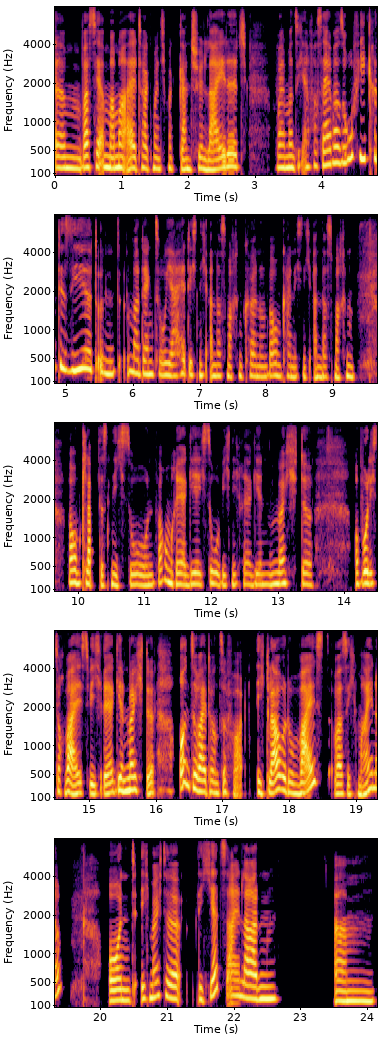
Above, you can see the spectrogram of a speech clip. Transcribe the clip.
ähm, was ja im Mama-Alltag manchmal ganz schön leidet, weil man sich einfach selber so viel kritisiert und immer denkt so, ja, hätte ich nicht anders machen können und warum kann ich es nicht anders machen? Warum klappt das nicht so und warum reagiere ich so, wie ich nicht reagieren möchte, obwohl ich doch weiß, wie ich reagieren möchte und so weiter und so fort. Ich glaube, du weißt, was ich meine und ich möchte dich jetzt einladen, ähm,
